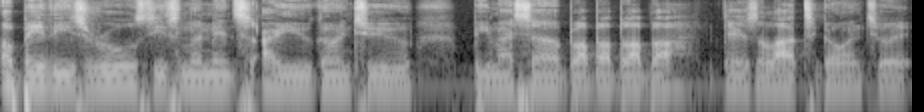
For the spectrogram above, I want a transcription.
obey these rules, these limits? Are you going to be myself? Blah blah blah blah. There's a lot to go into it.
